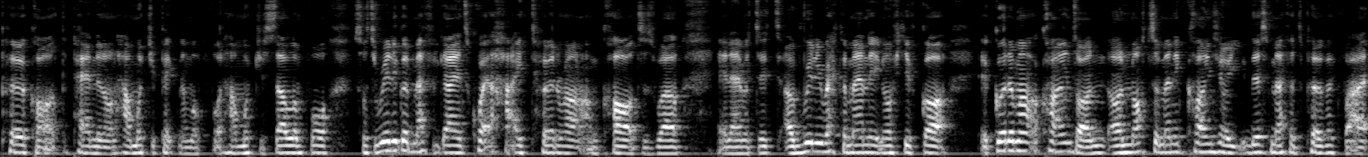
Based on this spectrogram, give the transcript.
per card depending on how much you pick them up for and how much you sell them for. So it's a really good method guys. It's quite a high turnaround on cards as well. And um, it's, it's, i really recommend it. You know if you've got a good amount of coins or, or not so many coins you know this method's perfect for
